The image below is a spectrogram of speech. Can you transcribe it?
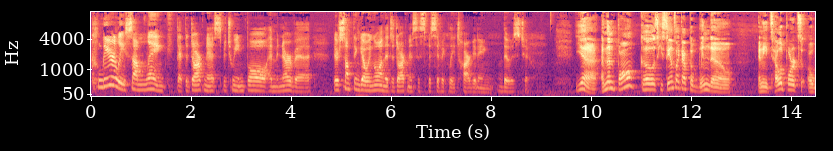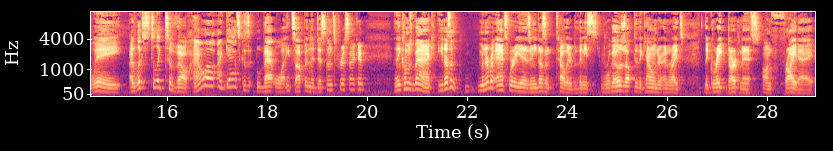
clearly some link that the darkness between Baal and Minerva, there's something going on that the darkness is specifically targeting those two. Yeah, and then Baal goes. He stands like out the window, and he teleports away. It looks to like to Valhalla, I guess, because that lights up in the distance for a second. And he comes back. He doesn't. Minerva asks where he is, and he doesn't tell her. But then he goes up to the calendar and writes "The Great Darkness" on Friday,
